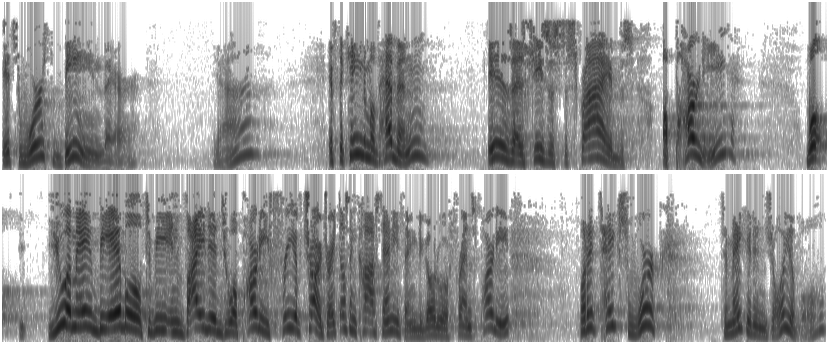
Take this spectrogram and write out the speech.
it's worth being there. Yeah? If the kingdom of heaven is, as Jesus describes, a party, well, you may be able to be invited to a party free of charge, right? It doesn't cost anything to go to a friend's party, but it takes work to make it enjoyable,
